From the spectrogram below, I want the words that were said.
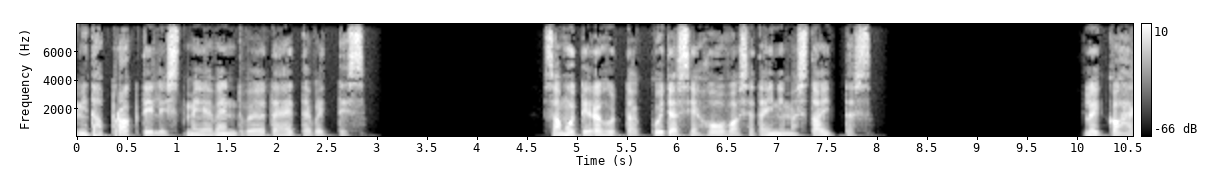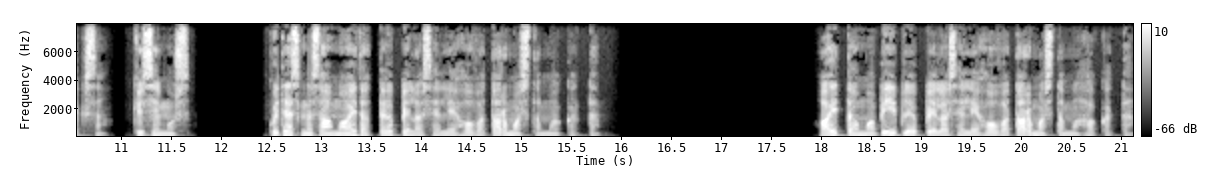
mida praktilist meie vend või õde ette võttis samuti rõhutab, kuidas Jehova seda inimest aitas. lõik kaheksa, küsimus. kuidas me saame aidata õpilasel Jehovat armastama hakata? aita oma piibliõpilasel Jehovat armastama hakata.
